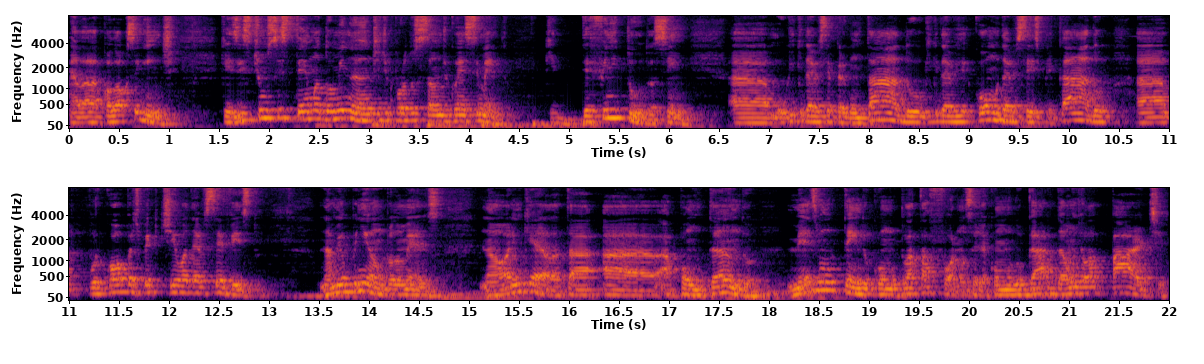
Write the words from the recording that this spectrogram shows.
ela coloca o seguinte, que existe um sistema dominante de produção de conhecimento, que define tudo, assim, ah, o que, deve ser perguntado, o que, que deve, como deve ser explicado, ah, por qual perspectiva deve ser visto. Na minha opinião, pelo menos, na hora em que ela está apontando, mesmo tendo como plataforma, ou seja, como lugar da onde ela parte,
